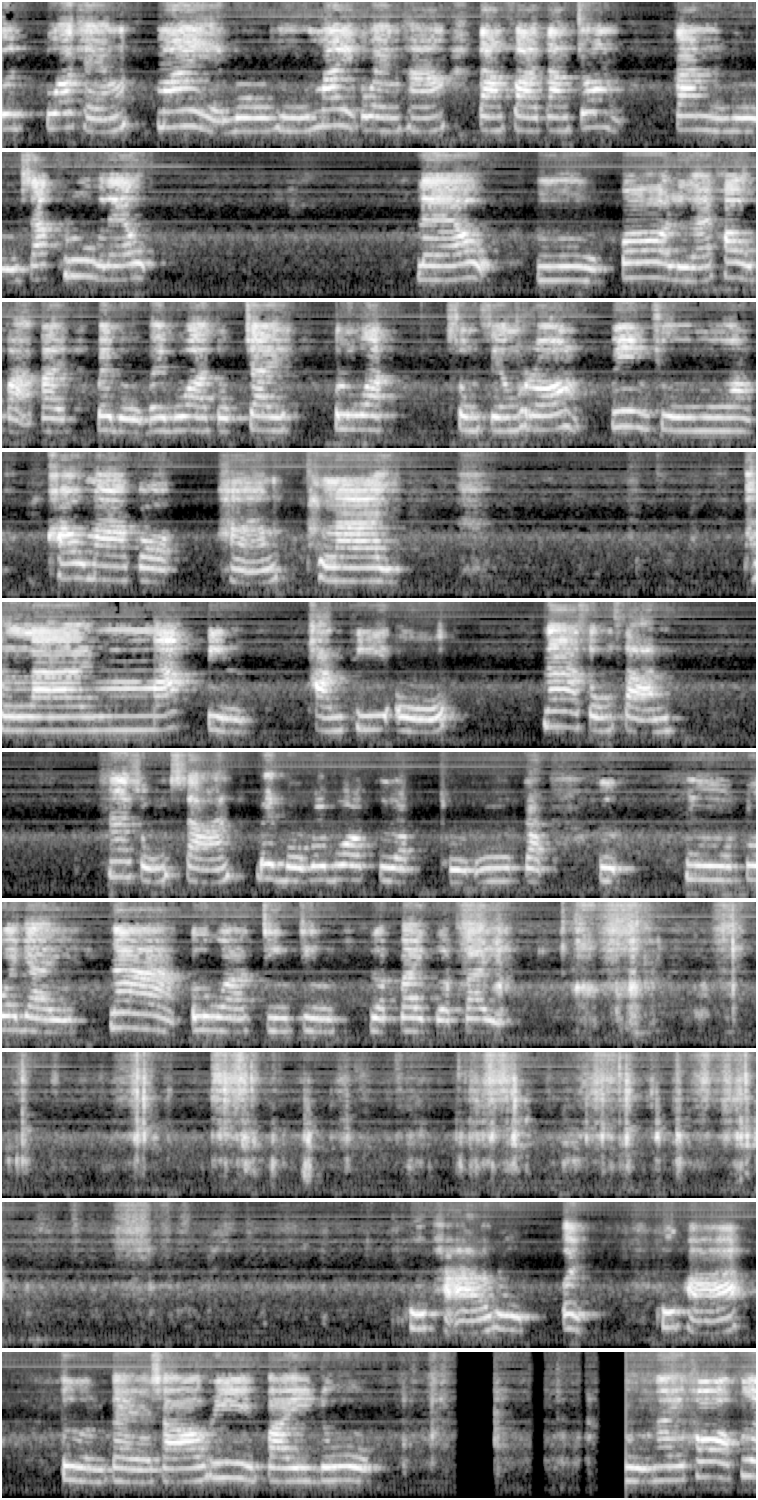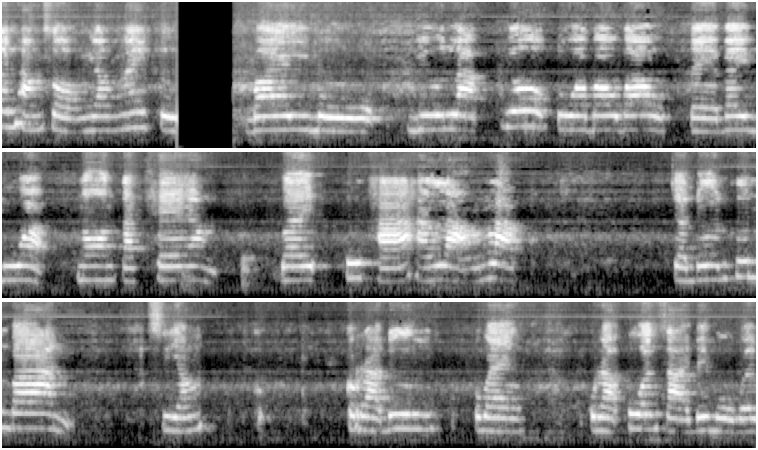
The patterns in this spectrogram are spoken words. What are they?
เข้ามาเกาะหางพลายพลายมะปิ่นทันทีโอ น่าสงสาร น่าสงสารใบโบกใบบัวเกือบถูกงูกัดกึงูตัวใหญ่ น่ากลัวจริงๆ เกือบไปเกือบไป ภู ผาลูกเอ้ยภูผา ตื่นแต่เช้ารีบไปดู อยู่ในท่อเพื่อนทั้งสองยังไม่ตื่น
